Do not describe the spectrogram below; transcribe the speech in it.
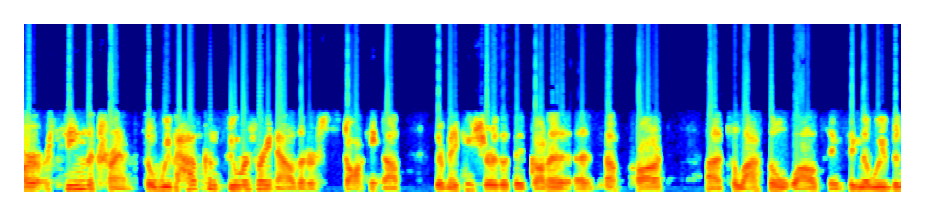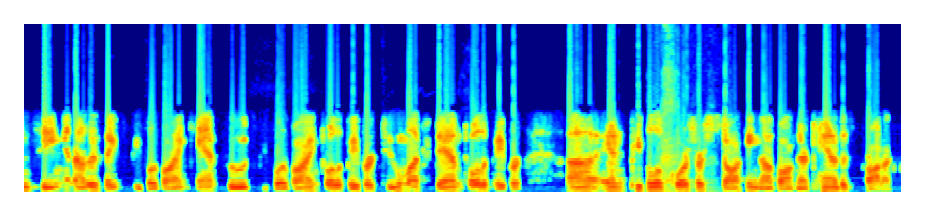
are seeing the trend. So we have consumers right now that are stocking up. They're making sure that they've got a, a, enough product uh, to last them a while. Same thing that we've been seeing in other things. People are buying canned foods. People are buying toilet paper. Too much damn toilet paper. Uh, and people, of course, are stocking up on their cannabis products.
